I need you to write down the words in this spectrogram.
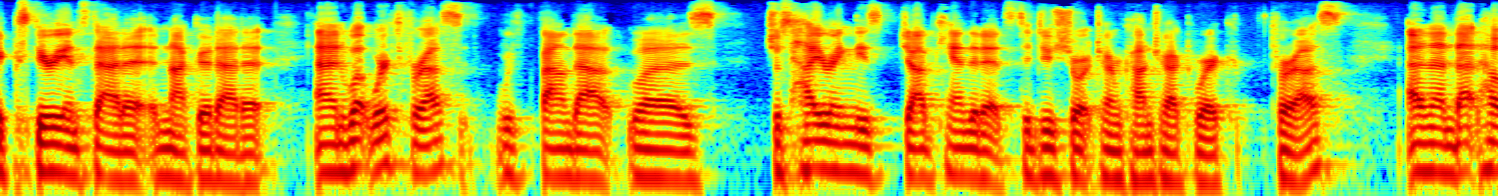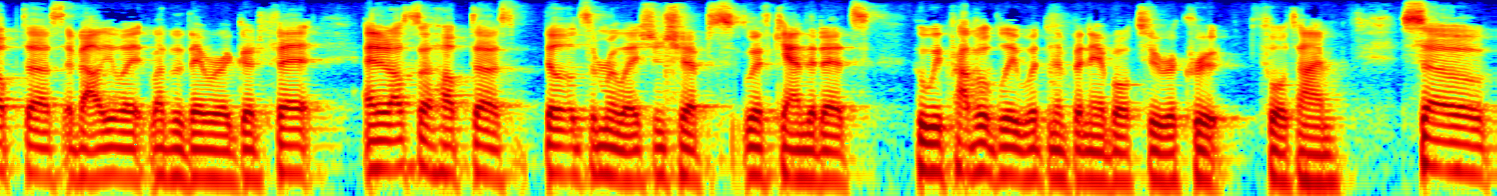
experienced at it and not good at it. And what worked for us, we found out, was just hiring these job candidates to do short term contract work for us. And then that helped us evaluate whether they were a good fit. And it also helped us build some relationships with candidates who we probably wouldn't have been able to recruit full time. So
